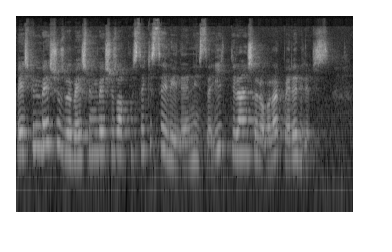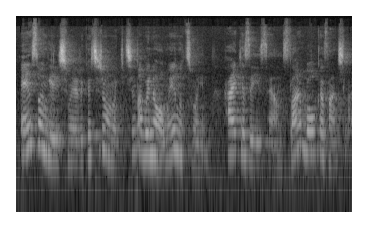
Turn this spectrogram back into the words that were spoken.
5500 ve 5568 seviyelerini ise ilk dirençler olarak verebiliriz. En son gelişmeleri kaçırmamak için abone olmayı unutmayın. Herkese iyi seanslar, bol kazançlar.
